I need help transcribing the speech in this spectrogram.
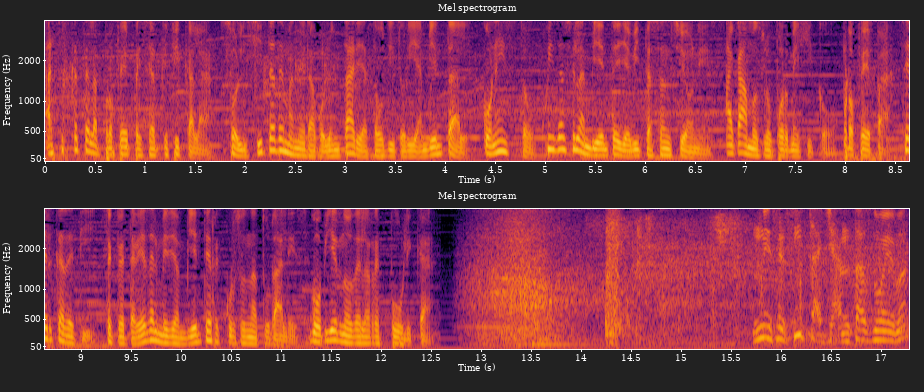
acércate a la Profepa y certifícala. Solicita de manera voluntaria tu auditoría ambiental. Con esto, cuidas el ambiente y evitas sanciones. Hagámoslo por México. Profepa, cerca de ti. Secretaría del Medio Ambiente y Recursos Naturales. Gobierno de la República. ¿Necesita llantas nuevas?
